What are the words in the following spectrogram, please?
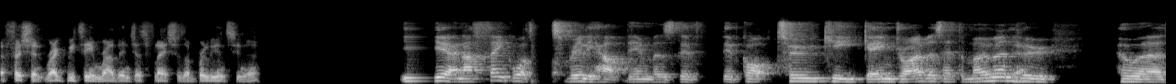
efficient rugby team rather than just flashes of brilliance. You know. Yeah, and I think what's really helped them is they've they've got two key game drivers at the moment yeah. who who are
